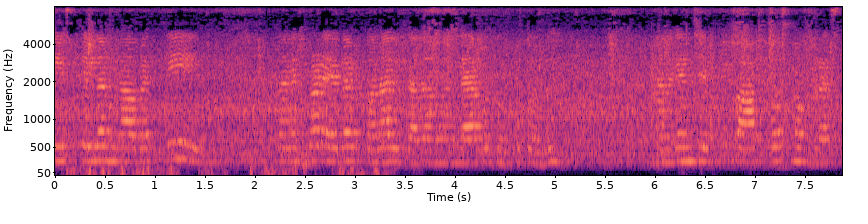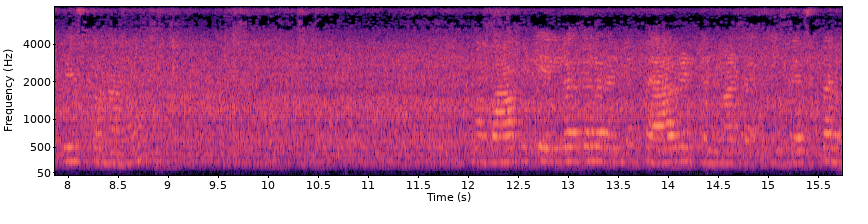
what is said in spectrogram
తీసుకెళ్ళాను కాబట్టి తనకి కూడా ఏదో కొనాలి కదా మనం లేకపోతే ఒప్పుకోదు అలాగని చెప్పి పాప కోసం ఒక డ్రెస్ తీసుకున్నాను మా బాబుకి ఎల్లో కలర్ అంటే ఫేవరెట్ అనమాట ఈ డ్రెస్ తను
